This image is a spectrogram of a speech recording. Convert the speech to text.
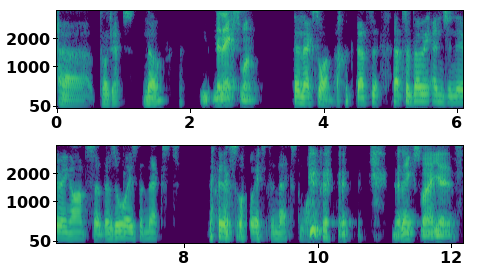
uh, project? No. The next one. The next one. That's a that's a very engineering answer. There's always the next. There's always the next one. the next one, yes.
